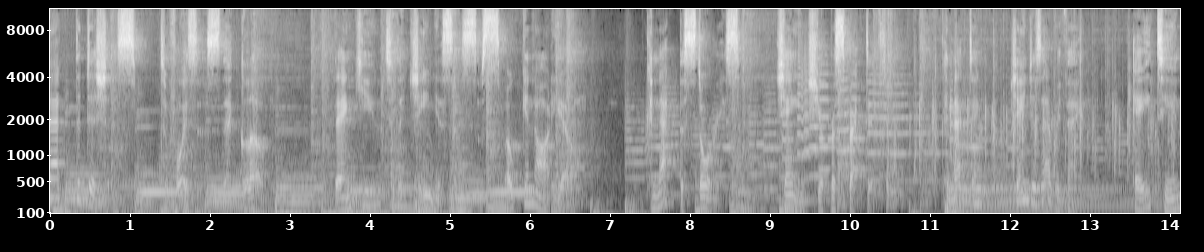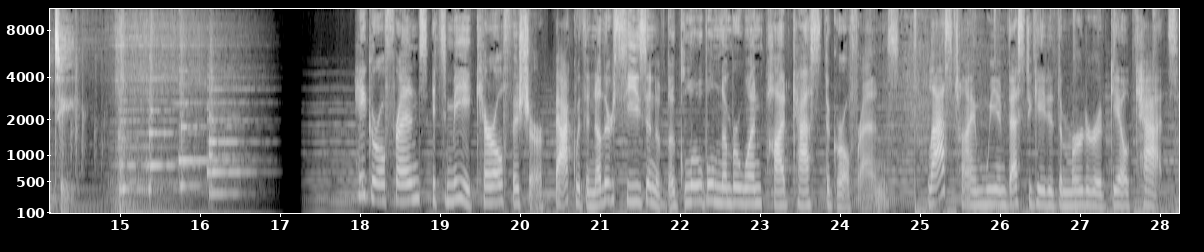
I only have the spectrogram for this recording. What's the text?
Connect the dishes to voices that glow. Thank you to the geniuses of spoken audio. Connect the stories. Change your perspective. Connecting changes everything. AT&T. Hey, girlfriends, it's me, Carol Fisher, back with another season of the global number one podcast, The Girlfriends. Last time, we investigated the murder of Gail Katz.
